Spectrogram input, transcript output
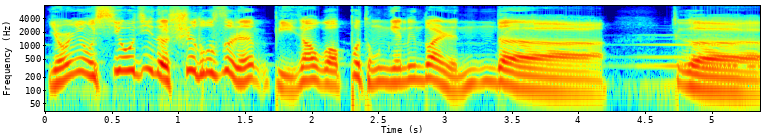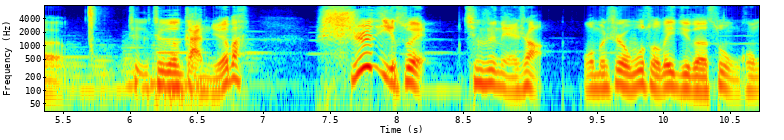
有人用《西游记》的师徒四人比较过不同年龄段人的这个这个这个感觉吧。十几岁青春年少，我们是无所畏惧的孙悟空；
